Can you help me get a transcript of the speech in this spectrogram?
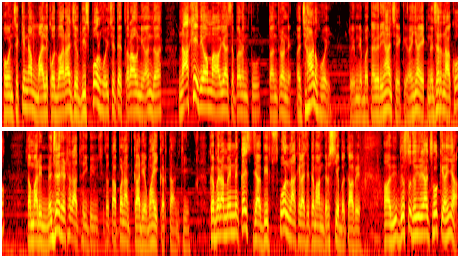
પવન ચક્કીના માલિકો દ્વારા જે વિસ્ફોટ હોય છે તે તળાવની અંદર નાખી દેવામાં આવ્યા છે, પરંતુ તંત્રને અજાણ હોય તો એમને બતાવી રહ્યા છે કે અહીંયા એક નજર નાખો. તમારી નજર હેઠળ આ થઈ ગયું છે, છતાં પણ આ કાર્યવાહી કરતા નથી. કેમેરામેનને કહીશ જ્યાં વિસ્ફોલ નાખેલા છે તેમાં આમ દ્રશ્ય બતાવે. દોસ્તો જોઈ રહ્યા છો કે અહીંયા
